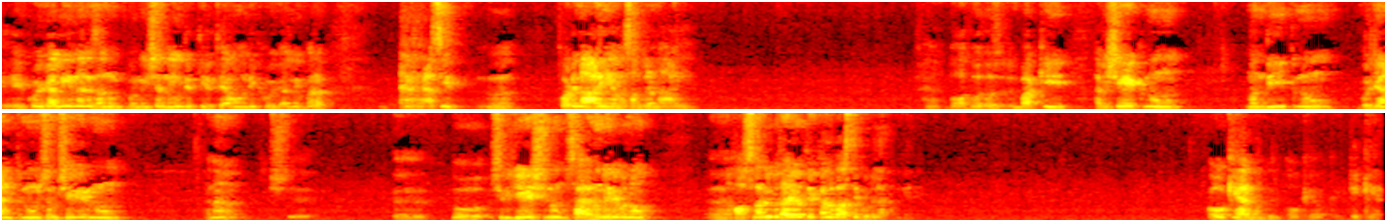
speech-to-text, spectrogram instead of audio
ਤੇ ਕੋਈ ਗੱਲ ਨਹੀਂ, ਇਹਨਾਂ ਨੇ ਸਾਨੂੰ ਪਰਮਿਸ਼ਨ ਨਹੀਂ ਦਿੱਤੀ ਇੱਥੇ ਆਉਣ ਦੀ, ਕੋਈ ਗੱਲ ਨਹੀਂ, ਪਰ ਅਸੀਂ ਤੁਹਾਡੇ ਨਾਲ ਹੀ ਹਾਂ, ਮੈਂ ਸਮਝਣ ਨਾਲ ਹੀ ਬਹੁਤ ਬਹੁਤ ਬਾਕੀ ਅਭਿਸ਼ੇਕ ਨੂੰ, ਮਨਦੀਪ ਨੂੰ ਗੁਰਜੰਟ ਨੂੰ ਸ਼ਮਸ਼ੇਰ ਨੂੰ ਹੈਨਾ ਸ਼- ਅਹ, ਤੋ ਸ਼੍ਰੀਜੇਸ਼ ਨੂੰ ਸਾਰਿਆਂ ਨੂੰ ਮੇਰੇ ਵੱਲੋਂ ਹੌਸਲਾ ਵੀ ਵਧਾਇਓ ਤੇ ਕੱਲ ਵਾਸਤੇ good luck okay Harmanveer okay okay take care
